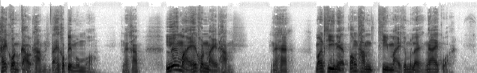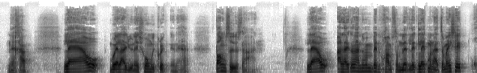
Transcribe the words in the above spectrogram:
ให้คนเก่าทำแต่ให้เขาเปลี่ยนมุมมองนะครับ เรื่องใหม่ให้คนใหม่ทำนะฮะบางทีเนี่ยต้องทำทีมใหม่ขึ้นมาเลยง่ายกว่านะครับ แล้วเวลาอยู่ในช่วงวิกฤตเนี่ยนะฮะต้องสื่อสาร แล้วอะไรก็ตามที่มันเป็นความสำเร็จเล็ก ๆ มันอาจจะไม่ใช่โห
